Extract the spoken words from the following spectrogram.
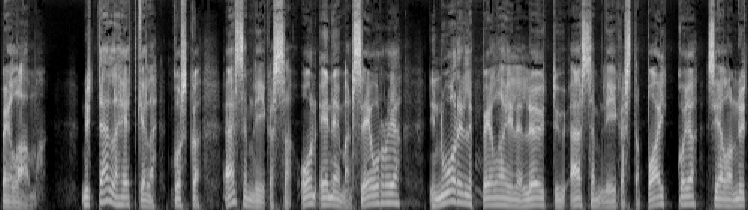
pelaamaan. Nyt tällä hetkellä, koska SM-liigassa on enemmän seuroja, niin nuorille pelaajille löytyy SM-liigasta paikkoja. Siellä on nyt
